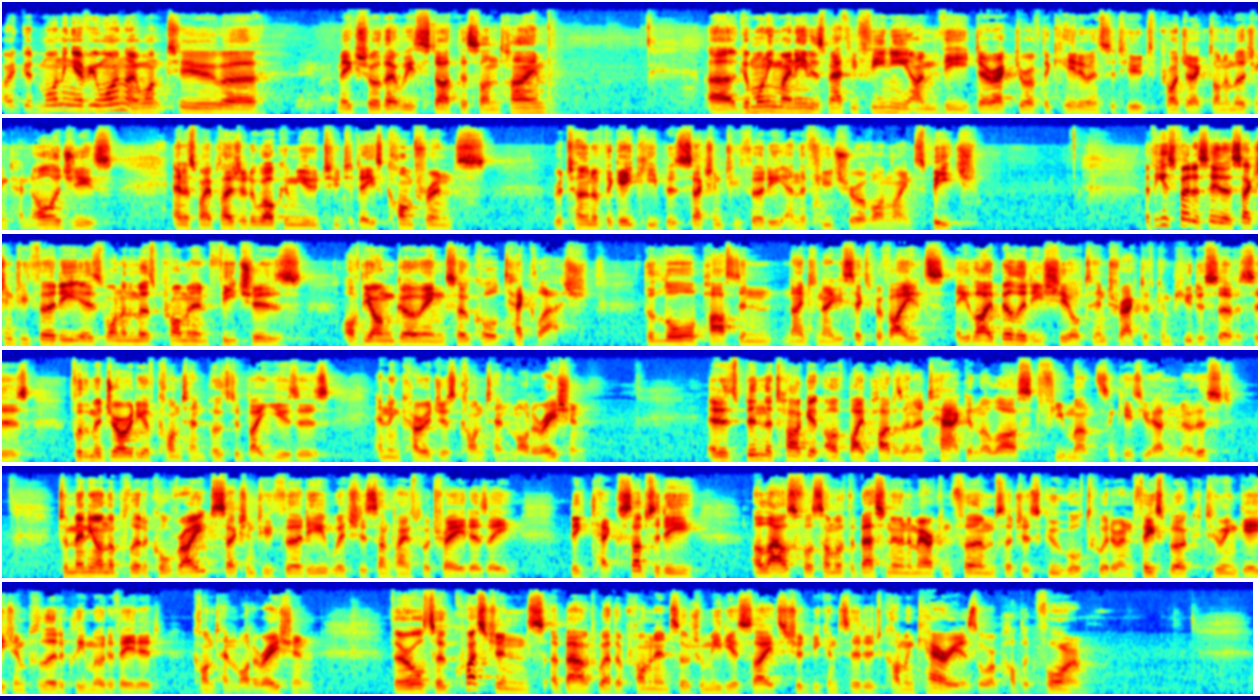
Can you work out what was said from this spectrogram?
All right, good morning, everyone. I want to uh, make sure that we start this on time. Uh, good morning, my name is Matthew Feeney. I'm the director of the Cato Institute's project on emerging technologies, and it's my pleasure to welcome you to today's conference, Return of the Gatekeepers, Section 230 and the Future of Online Speech. I think it's fair to say that Section 230 is one of the most prominent features of the ongoing so-called techlash. The law passed in 1996 provides a liability shield to interactive computer services for the majority of content posted by users and encourages content moderation. It has been the target of bipartisan attack in the last few months, in case you hadn't noticed. To many on the political right, Section 230, which is sometimes portrayed as a big tech subsidy, allows for some of the best known American firms such as Google, Twitter, and Facebook to engage in politically motivated content moderation. There are also questions about whether prominent social media sites should be considered common carriers or a public forum.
